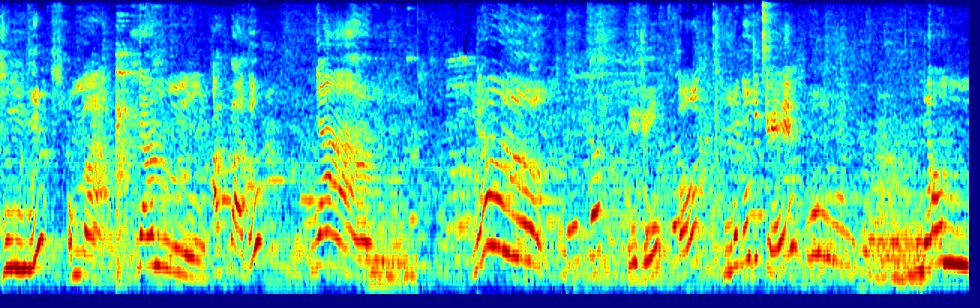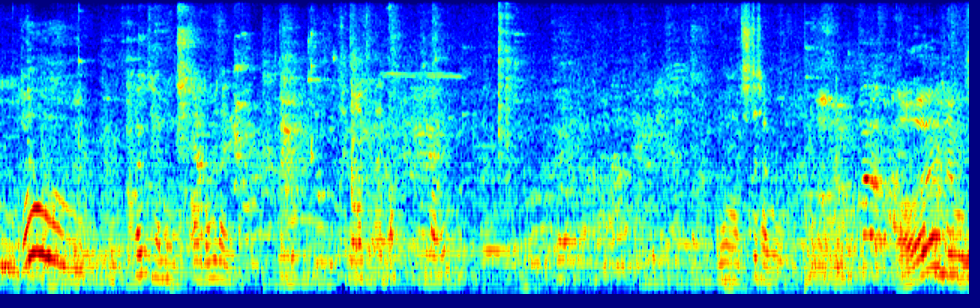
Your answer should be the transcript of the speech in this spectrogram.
국물? 엄마. 냠. 아빠도? 냠. 냠. 또 줘? 어? 국물 또 줄게. 냠. 오. 아이고 잘 먹네. 어 너무 다행이다. 가져가지 나 이거? 추가로? 와 진짜 잘 먹어. 어이, 잘 먹네.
